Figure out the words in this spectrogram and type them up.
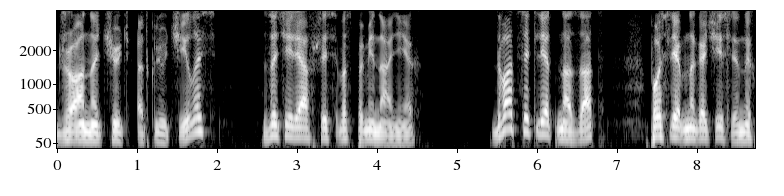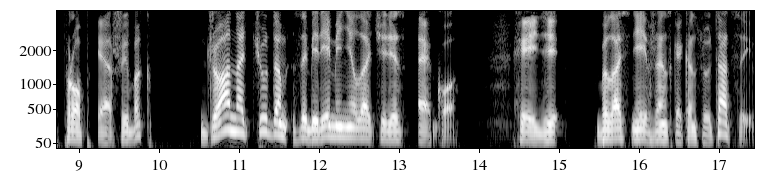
Джоанна чуть отключилась, затерявшись в воспоминаниях. Двадцать лет назад, после многочисленных проб и ошибок, Джоанна чудом забеременела через ЭКО. Хейди была с ней в женской консультации,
